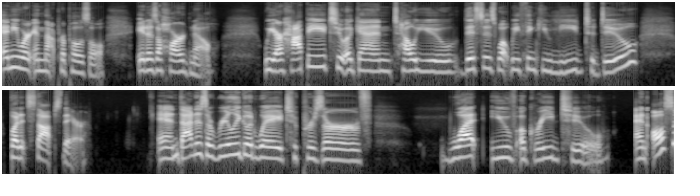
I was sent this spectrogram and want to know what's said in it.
anywhere in that proposal, it is a hard no. We are happy to again tell you this is what we think you need to do, but it stops there. And that is a really good way to preserve what you've agreed to and also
